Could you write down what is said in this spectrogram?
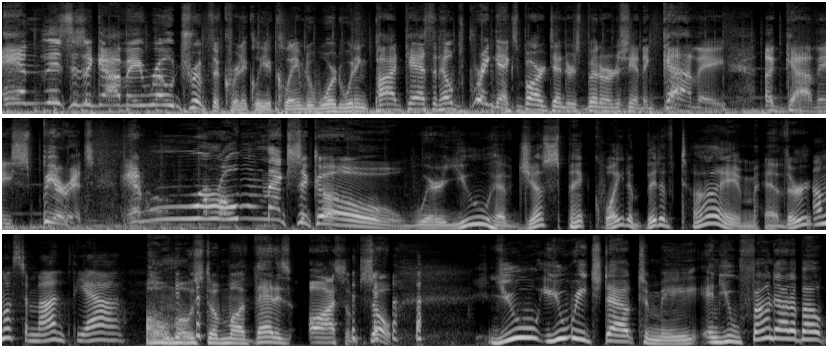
And this is Agave Road Trip, the critically acclaimed award winning podcast that helps Gringx bartenders better understand agave, agave spirits, and rural Mexico, where you have just spent quite a bit of time, Heather. Almost a month, yeah. Almost a month. That is awesome. So, you you reached out to me and you found out about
